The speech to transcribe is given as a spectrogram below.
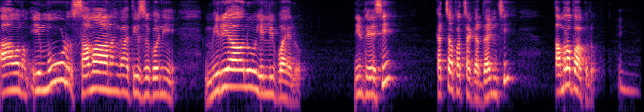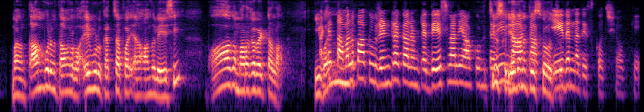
ఆముదం. ఈ మూడు సమానంగా తీసుకొని మిరియాలు ఎల్లిపాయలు దీంట్లో వేసి కచ్చపచ్చగా దంచి తమలపాకులు. మనం తాంబూలం తమలపా అవి కూడా కచ్చప అందులో వేసి బాగా మరగబెట్టాల. ఇవన్నీ తమలపాకులు రెండు రకాలు ఉంటాయి దేశవాళీ ఆకు ఏదైనా. తీసుకోవచ్చు. ఏదన్నా తీసుకోవచ్చు. ఓకే.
